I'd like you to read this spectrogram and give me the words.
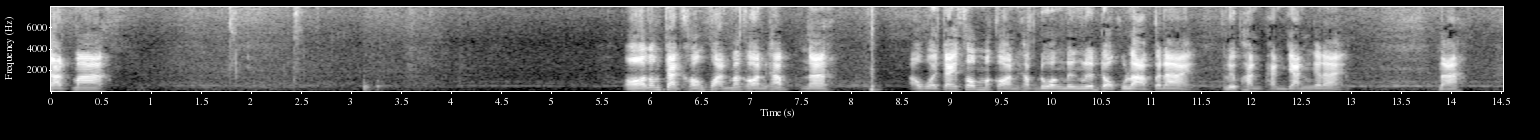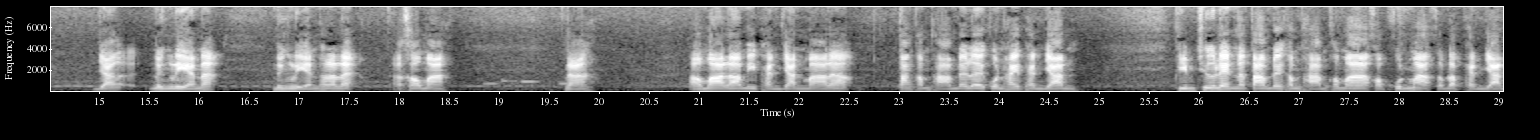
จัดมา อ๋อ ต้องจัดของขวัญมาก่อนครับนะ เอาหัวใจส้มมาก่อนครับ ดวงหนึ่งหรือดอกกุหลาบก็ได้ หรือพันแผ่นยันก็ได้ นะ อย่างหนึ่งเหรียญน่ะหนึ่งเหรียญเท่านั้นแหละเอาเข้ามา นะ เอามาแล้วมีแผ่นยันมาแล้ว ตั้งคำถามได้เลยคนให้แผ่นยัน พิมพ์ชื่อเล่นนะตามด้วยคำถามเข้ามาขอบคุณมากสำหรับแผ่นยัน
